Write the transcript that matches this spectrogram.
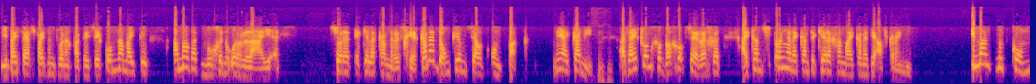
hier by vers 25 wat hy sê kom na my toe almal wat moeg en oorlaai is sodat ek julle kan rus gee. Kan 'n donkie homself ontpak? Nee, hy kan nie. As hy klom gewig op sy rug het, hy kan spring en hy kan te kere gaan, maar hy kan dit nie afkry nie. Iemand moet kom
